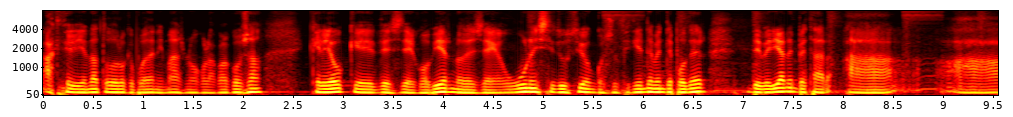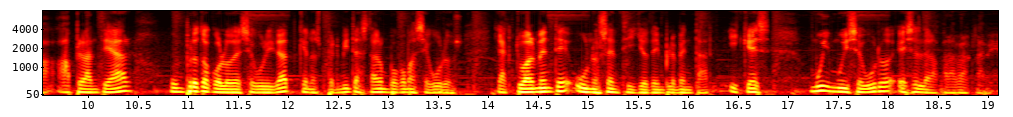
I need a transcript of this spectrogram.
accediendo a todo lo que puedan y más, ¿no? Con la cual cosa creo que desde el gobierno, desde una institución con suficientemente poder, deberían empezar a, plantear un protocolo de seguridad que nos permita estar un poco más seguros. Y actualmente uno sencillo de implementar y que es muy muy seguro es el de la palabra clave.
